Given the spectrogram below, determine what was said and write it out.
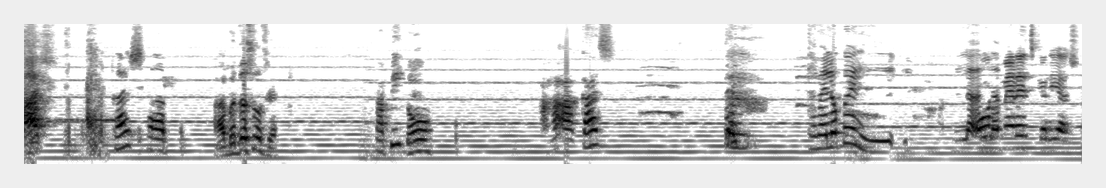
આશ આકાશ આ બધું શું છે? ભાભી? તો? આકાશ. તમે લોકોએ લ- લ- મેરેજ કર્યા છે.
